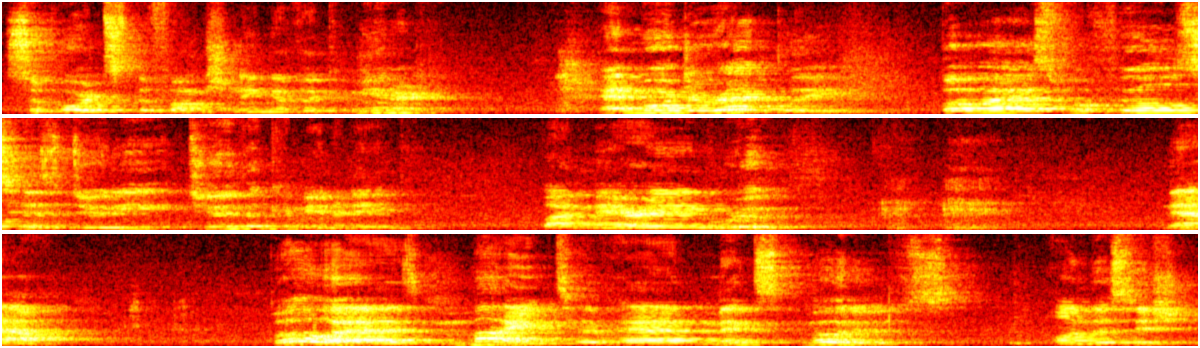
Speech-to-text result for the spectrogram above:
supports the functioning of the community. And more directly, Boaz fulfills his duty to the community by marrying Ruth. Now, Boaz might have had mixed motives on this issue.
